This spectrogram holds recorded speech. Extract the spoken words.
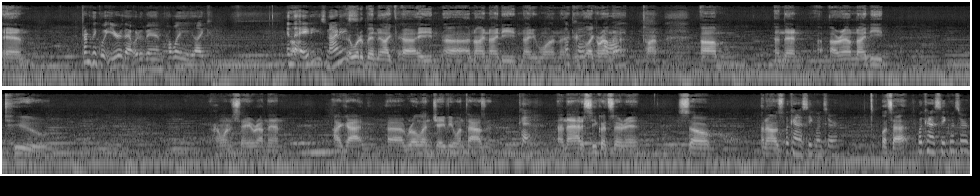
And I'm trying to think what year that would have been. Probably like in the 80s, 90s? Uh, it would have been like uh, 80, uh, 990, 91, 90, Okay, like around alright. that time. Um, and then around 92, I want to say around then, I got uh, Roland JV1000. Okay. And that had a sequencer in it. So, and I was, What kind of sequencer? what's that? What kind of sequencer?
